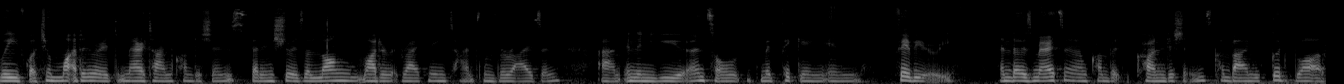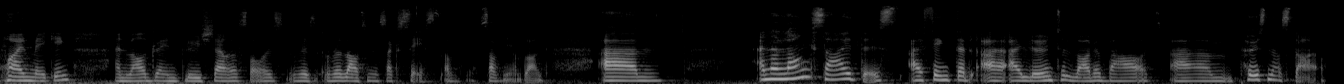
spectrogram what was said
you've got your moderate maritime conditions that ensures a long, moderate ripening time from véraison um, in the new year until mid picking in February. And those maritime conditions combined with good winemaking and well drained blue shell soils res- result in the success of Sauvignon Blanc. Um, and alongside this, I think that I, I learned a lot about um, personal style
